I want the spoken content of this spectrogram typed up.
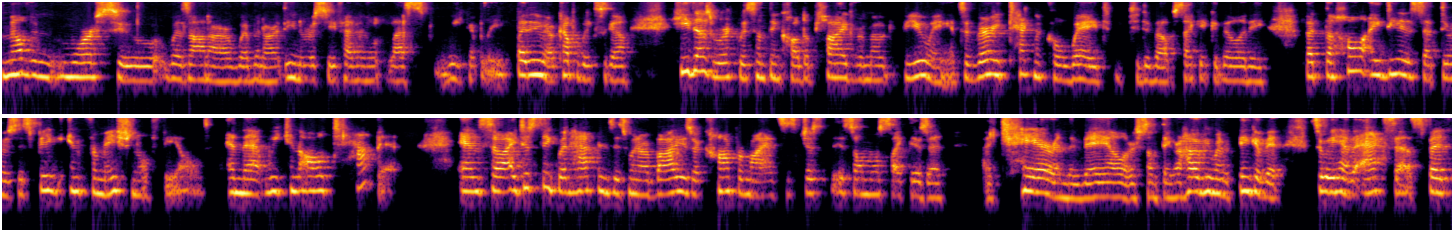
Melvin Morse, who was on our webinar at the University of Heaven last week, I believe, but anyway, a couple weeks ago, he does work with something called applied remote viewing. It's a very technical way to, to develop psychic ability. But the whole idea is that there is this big informational field and that we can all tap it. And so I just think what happens is when our bodies are compromised, it's just, it's almost like there's a a tear in the veil or something, or however you want to think of it. So we have access. But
